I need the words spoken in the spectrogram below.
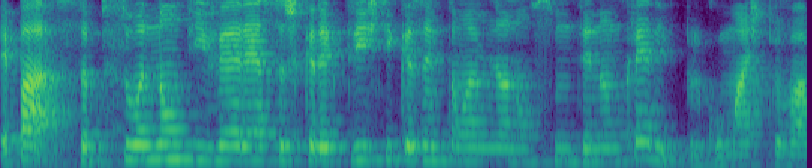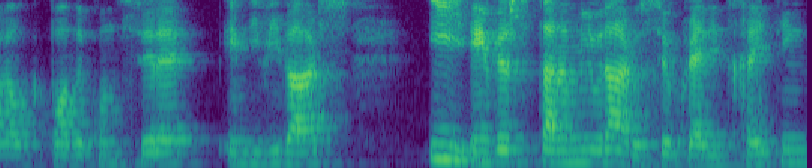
epá, se a pessoa não tiver essas características, então é melhor não se meter num crédito, porque o mais provável que pode acontecer é endividar-se e, em vez de estar a melhorar o seu credit rating,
